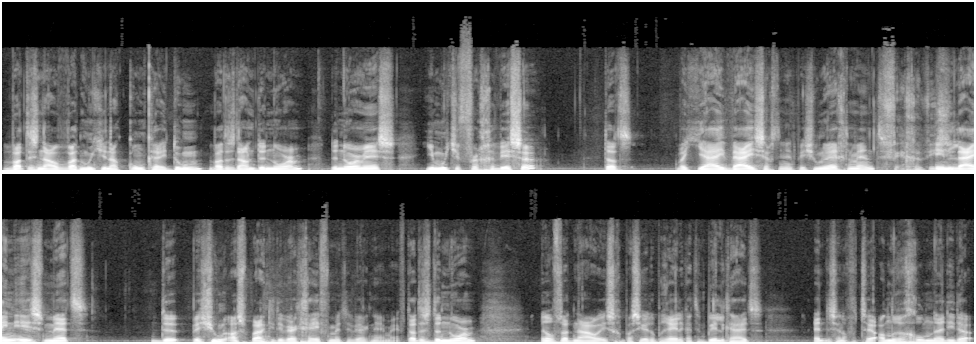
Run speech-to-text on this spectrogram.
wat, is nou, wat moet je nou concreet doen? Wat is nou de norm? De norm is, je moet je vergewissen dat wat jij wijzigt in het pensioenreglement in lijn is met de pensioenafspraak die de werkgever met de werknemer heeft. Dat is de norm. En of dat nou is gebaseerd op redelijkheid en billijkheid. En er zijn nog twee andere gronden die de,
